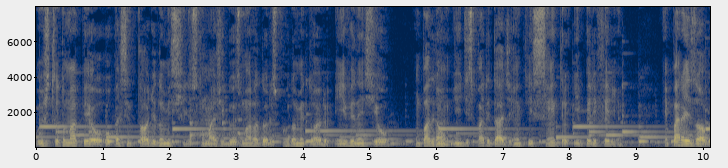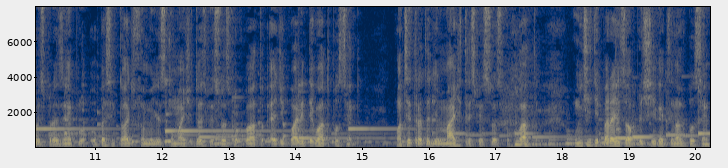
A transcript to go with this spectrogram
o estudo mapeou o percentual de domicílios com mais de dois moradores por dormitório e evidenciou um padrão de disparidade entre centro e periferia. Em Paraisópolis, por exemplo, o percentual de famílias com mais de duas pessoas por quarto é de 44%. Quando se trata de mais de três pessoas por quarto, o índice de Paraisópolis chega a 19%.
